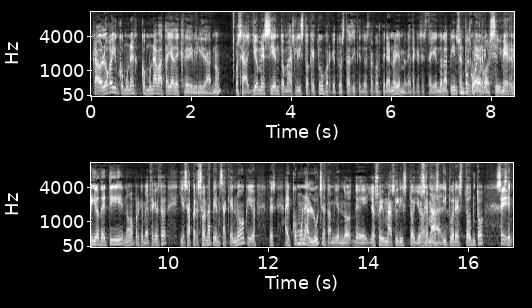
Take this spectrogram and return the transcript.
claro, luego hay un, como, una, como una batalla de credibilidad, ¿no? O sea, yo me siento más listo que tú porque tú estás diciendo esta conspiranoia y me parece que se está yendo la pinza. Es un entonces poco me, ego, ri- sí. me río de ti, ¿no? Porque me parece que esto... Y esa persona piensa que no, que yo... Entonces, hay como una lucha también de yo soy más listo, yo sé más y tú eres tonto. Sí.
